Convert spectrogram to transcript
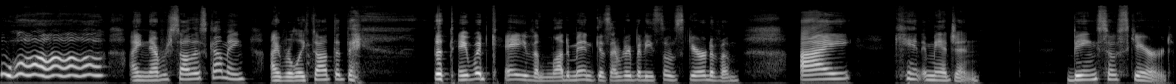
Wah! I never saw this coming. I really thought that they that they would cave and let him in because everybody's so scared of him. I can't imagine being so scared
